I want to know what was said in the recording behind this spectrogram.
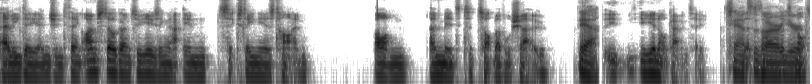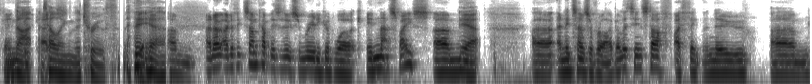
LED engine thing. I'm still going to be using that in 16 years' time on a mid to top level show." Yeah. You're not going to. Chances not- are you're not not the telling the truth. yeah. Um, and I, I think some companies are doing some really good work in that space. Um, Yeah. Uh, and in terms of reliability and stuff, I think the new. Um,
